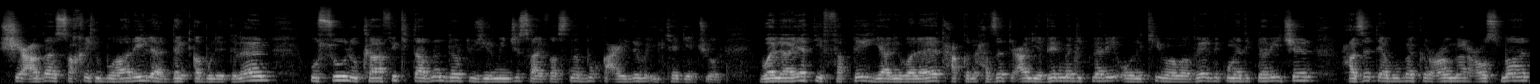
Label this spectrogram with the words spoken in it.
Şia'da Sahih-i Buhari ile denk kabul edilen Usulü Kafi kitabının 420. sayfasında bu kaide ve ilke geçiyor velayeti fakih yani velayet hakkını Hazreti Ali'ye vermedikleri, 12 imama verdikmedikleri için Hazreti Ebu Bekir, Ömer, Osman,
